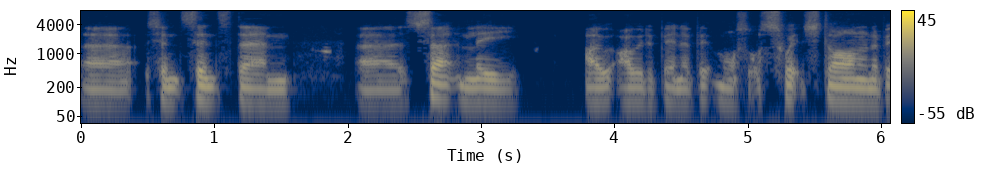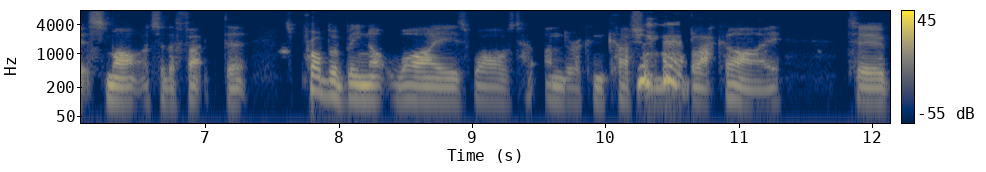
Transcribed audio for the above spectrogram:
uh, since since then. Uh, certainly, I, I, would have been a bit more sort of switched on and a bit smarter to the fact that it's probably not wise whilst under a concussion with a black eye to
